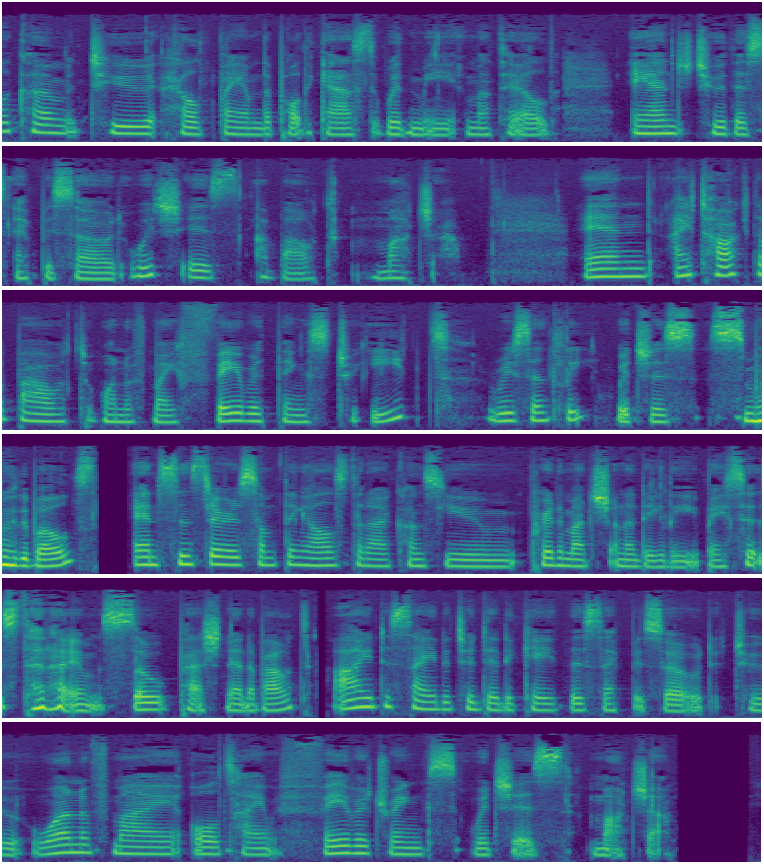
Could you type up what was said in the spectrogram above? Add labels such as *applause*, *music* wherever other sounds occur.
welcome to Health by M, the podcast with me, Matilde, and to this episode, which is about matcha. And I talked about one of my favorite things to eat recently, which is smoothie bowls. And since there is something else that I consume pretty much on a daily basis *laughs* that I am so passionate about, I decided to dedicate this episode to one of my all time favorite drinks, which is matcha.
